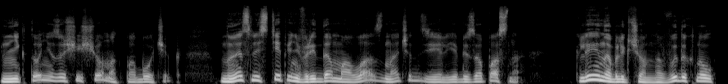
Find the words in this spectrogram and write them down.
Никто не защищен от побочек. Но если степень вреда мала, значит зелье безопасно. Клейн облегченно выдохнул,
